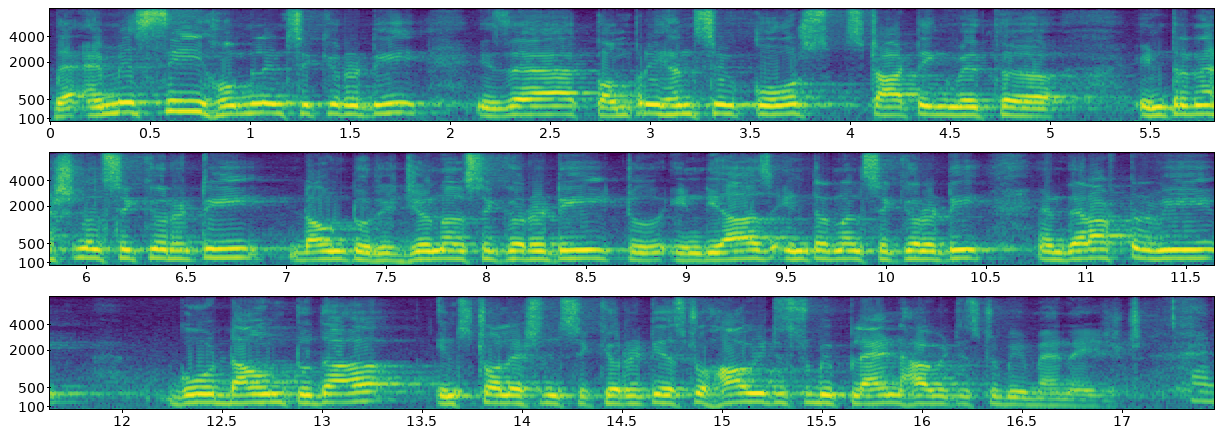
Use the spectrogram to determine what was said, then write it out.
The MSc Homeland Security is a comprehensive course starting with uh, international security down to regional security to India's internal security and thereafter we go down to the installation security as to how it is to be planned, how it is to be managed okay.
